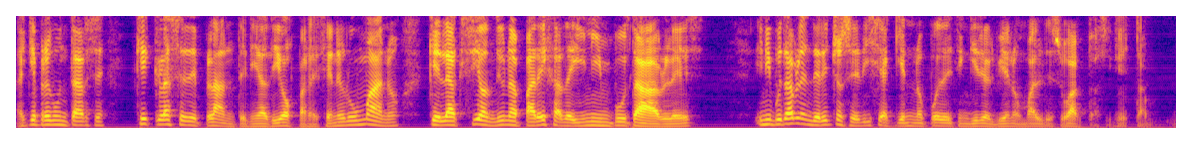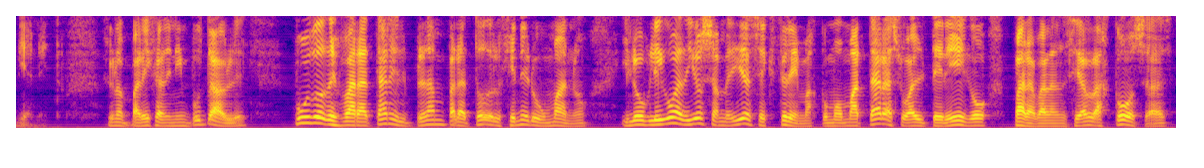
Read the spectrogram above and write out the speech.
Hay que preguntarse qué clase de plan tenía Dios para el género humano que la acción de una pareja de inimputables, inimputable en derecho se dice a quien no puede distinguir el bien o mal de su acto, así que está bien esto. Es una pareja de inimputables, pudo desbaratar el plan para todo el género humano y lo obligó a Dios a medidas extremas, como matar a su alter ego para balancear las cosas,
